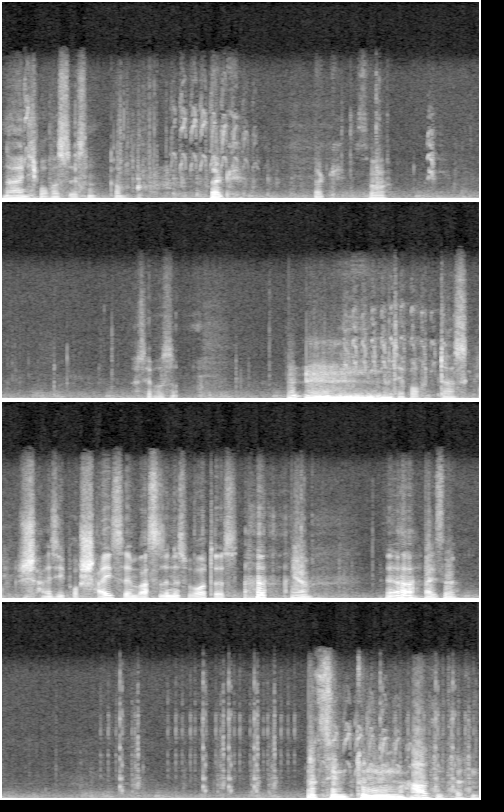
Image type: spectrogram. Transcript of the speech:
Nein, ich brauch was zu essen. Komm. Zack. Zack. So. Ach, der braucht so... Der braucht das. Scheiße, ich brauch Scheiße im wahrsten Sinne des Wortes. Ja, Ja. scheiße. Jetzt den dummen Hasen treffen.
